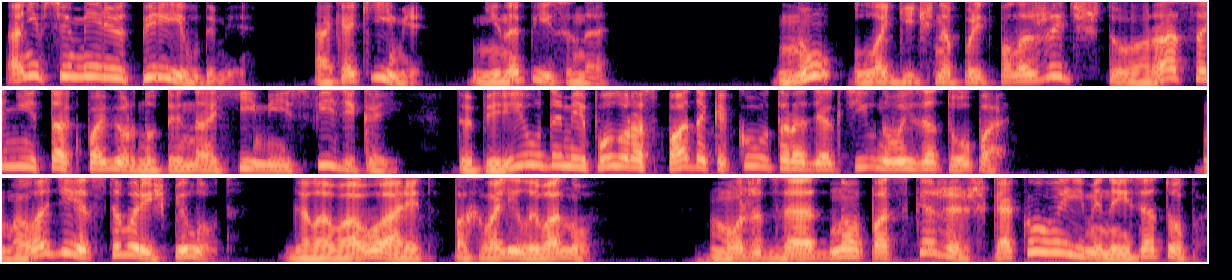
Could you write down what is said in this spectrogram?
Они все меряют периодами. А какими? Не написано. Ну, логично предположить, что раз они так повернуты на химии с физикой, то периодами полураспада какого-то радиоактивного изотопа. «Молодец, товарищ пилот, голова варит», — похвалил Иванов. «Может, заодно подскажешь, какого именно изотопа?»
